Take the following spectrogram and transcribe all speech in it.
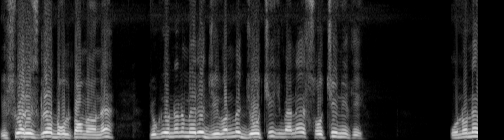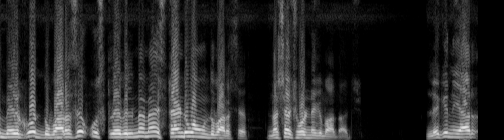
ईश्वर इसलिए बोलता हूँ मैं उन्हें, क्योंकि उन्होंने मेरे जीवन में जो चीज़ मैंने सोची नहीं थी, उन्होंने मेरे को दोबारा से उस लेवल में मैं स्टैंड हुआ हूँ दोबारा से, नशा छोड़ने के बाद आज। लेकिन यार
